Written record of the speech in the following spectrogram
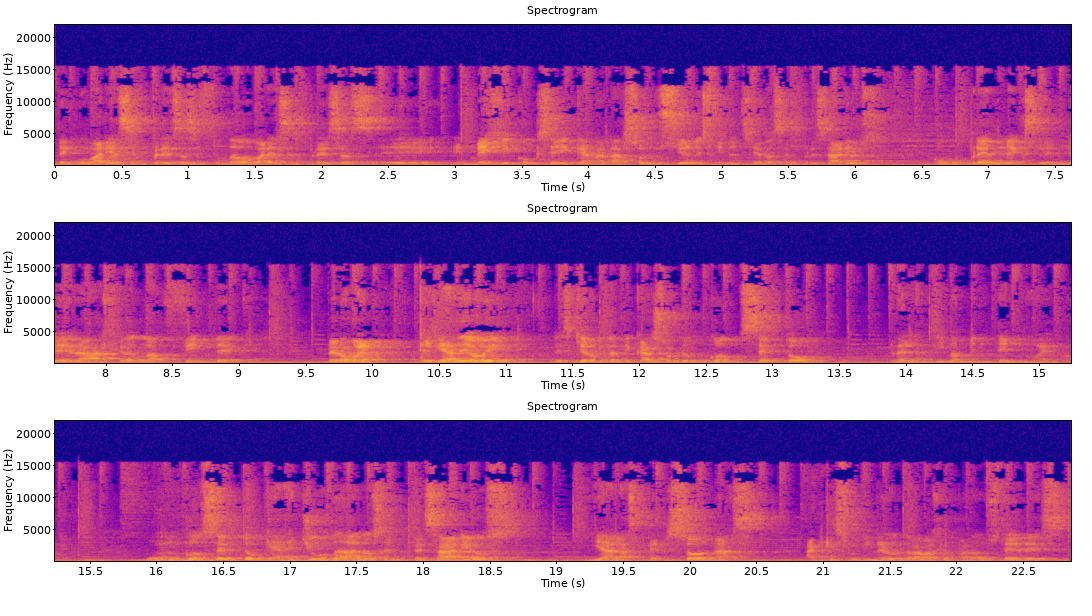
Tengo varias empresas, he fundado varias empresas eh, en México que se dedican a dar soluciones financieras a empresarios como Predmex, Lendera, HealthLab, FinTech. Pero bueno, el día de hoy les quiero platicar sobre un concepto relativamente nuevo. Un concepto que ayuda a los empresarios y a las personas a que su dinero trabaje para ustedes,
